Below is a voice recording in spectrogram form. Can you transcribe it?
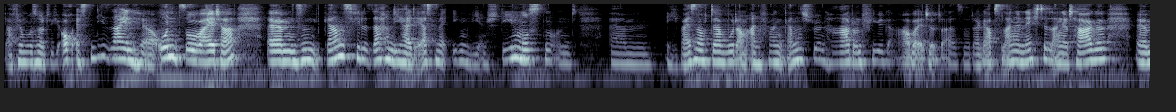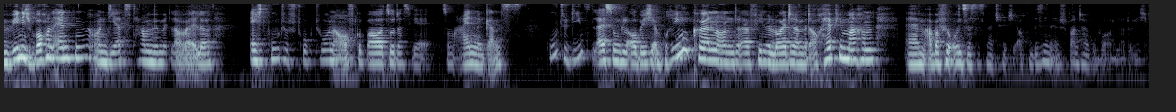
Dafür muss natürlich auch erst ein Design her und so weiter. Ähm, sind ganz viele Sachen, die halt erstmal irgendwie entstehen mussten und ähm, ich weiß noch, da wurde am Anfang ganz schön hart und viel gearbeitet. Also da gab es lange Nächte, lange Tage, ähm, wenig Wochenenden und jetzt haben wir mittlerweile echt gute Strukturen aufgebaut, sodass wir zum einen eine ganz gute Dienstleistung, glaube ich, erbringen können und äh, viele Leute damit auch happy machen. Ähm, aber für uns ist es natürlich auch ein bisschen entspannter geworden dadurch.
